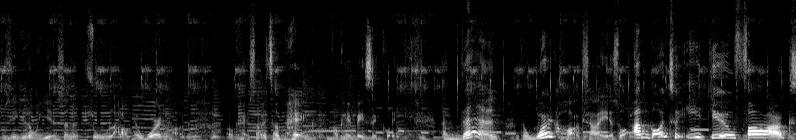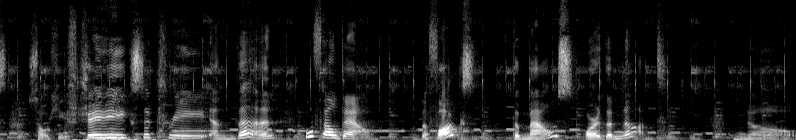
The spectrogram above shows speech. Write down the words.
就是一种野生的猪啦。OK，warthog。 Okay, so it's a pig. Okay, basically. And then the warthog 下来也说 I'm going to eat you, fox. So he shakes the tree and then who fell down? The fox, the mouse, or the nut? No,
